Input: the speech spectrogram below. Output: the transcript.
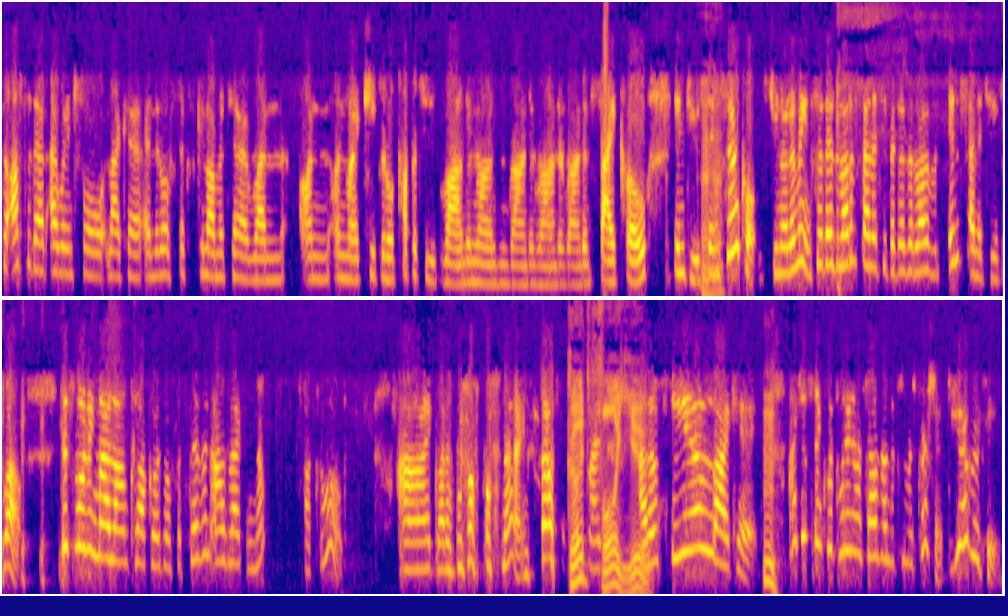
So after that, I went for like a, a little six kilometer run on on my cute little property, round and round and round and round and round, and cycle, inducing Uh-huh. circles. Do you know what I mean? So there's a lot of sanity, but there's a lot of insanity as well. this morning, my alarm clock goes off at seven. I was like, no, fuck the world. I got at half past nine. Good Like, for you. I don't feel like it. Hmm. I just think we're putting ourselves under too much pressure. Do you have a routine?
